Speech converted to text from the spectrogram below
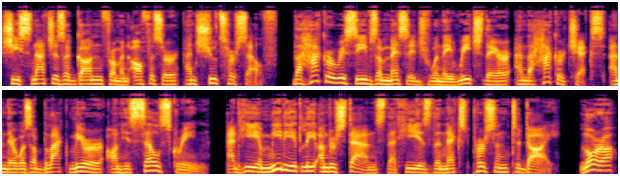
she snatches a gun from an officer and shoots herself. The hacker receives a message when they reach there and the hacker checks and there was a black mirror on his cell screen, and he immediately understands that he is the next person to die. Laura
